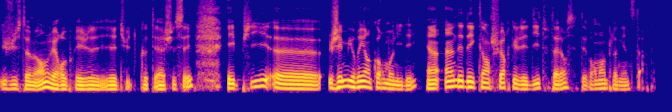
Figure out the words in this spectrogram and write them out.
Justement, j'ai repris les études côté HEC. Et puis, euh, j'ai mûri encore mon idée. Un, un des déclencheurs que j'ai dit tout à l'heure, c'était vraiment plug and start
